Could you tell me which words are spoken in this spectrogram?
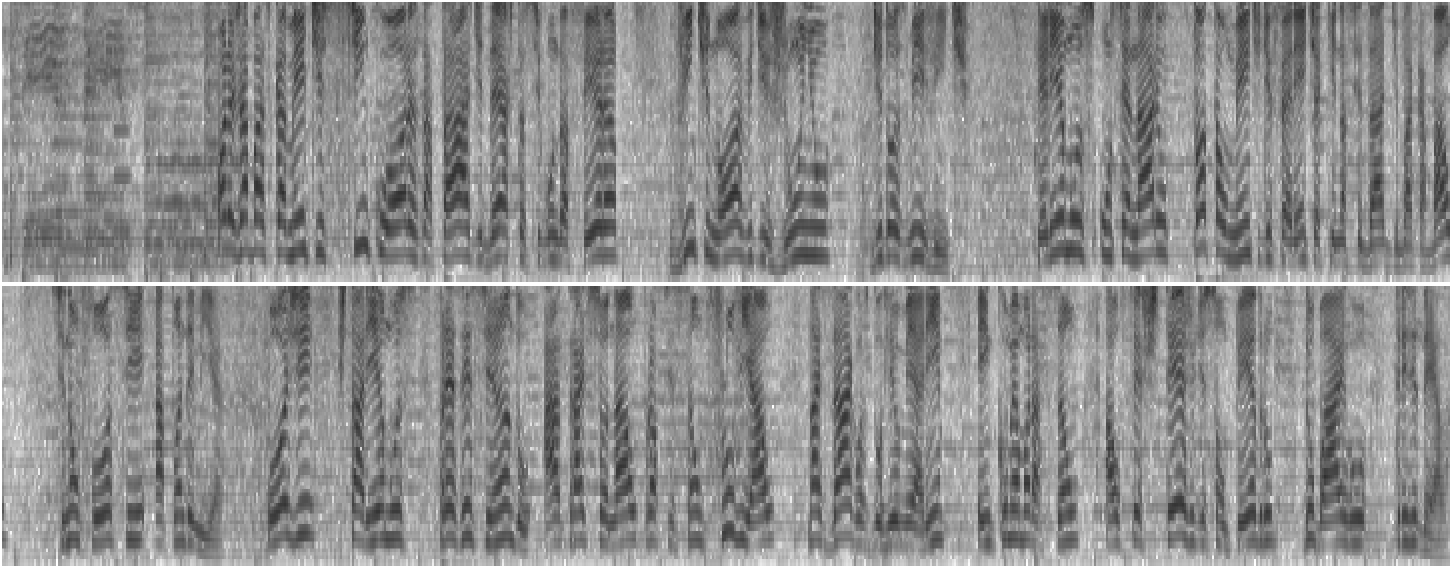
intercessor. Olha, já basicamente 5 horas da tarde desta segunda-feira, 29 de junho de 2020. Teríamos um cenário totalmente diferente aqui na cidade de Bacabal se não fosse a pandemia. Hoje estaríamos presenciando a tradicional procissão fluvial nas águas do rio Mearim em comemoração ao festejo de São Pedro do bairro Trizidela.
